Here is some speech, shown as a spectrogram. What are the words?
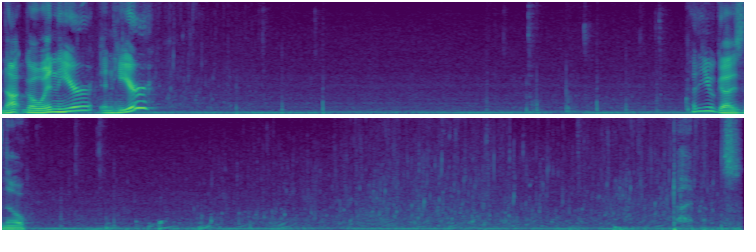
Do not go in here. In here? How do you guys know? Diamonds.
